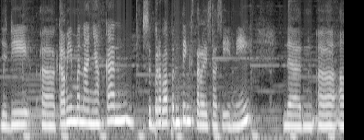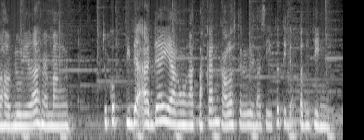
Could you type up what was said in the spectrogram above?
Jadi uh, kami menanyakan seberapa penting sterilisasi ini, dan uh, alhamdulillah memang cukup tidak ada yang mengatakan kalau sterilisasi itu tidak penting.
